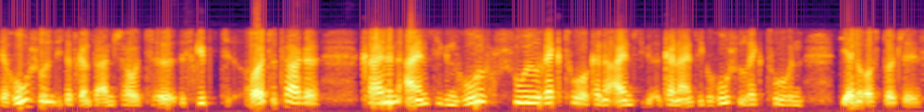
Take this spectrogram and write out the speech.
der Hochschulen sich das Ganze anschaut, äh, es gibt heutzutage keinen einzigen Hochschulrektor, keine einzige, keine einzige Hochschulrektorin, die eine Ostdeutsche ist.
